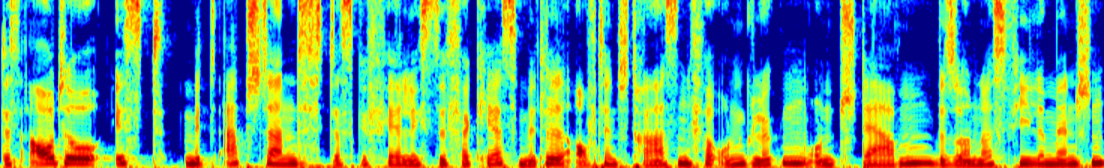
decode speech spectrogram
Das Auto ist mit Abstand das gefährlichste Verkehrsmittel. Auf den Straßen verunglücken und sterben besonders viele Menschen.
